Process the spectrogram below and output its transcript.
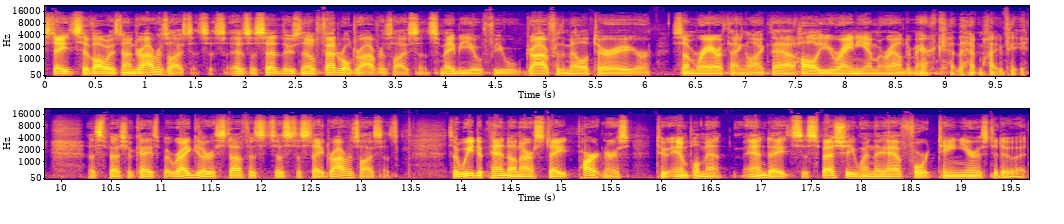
states have always done driver's licenses. As I said, there's no federal driver's license. Maybe you, if you drive for the military or some rare thing like that, haul uranium around America, that might be a special case. But regular stuff is just a state driver's license. So we depend on our state partners to implement mandates, especially when they have 14 years to do it.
